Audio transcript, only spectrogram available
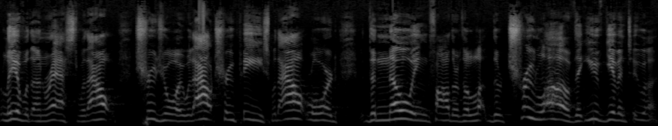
live with unrest, without true joy, without true peace, without, Lord, the knowing, Father, the, the true love that you've given to us.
